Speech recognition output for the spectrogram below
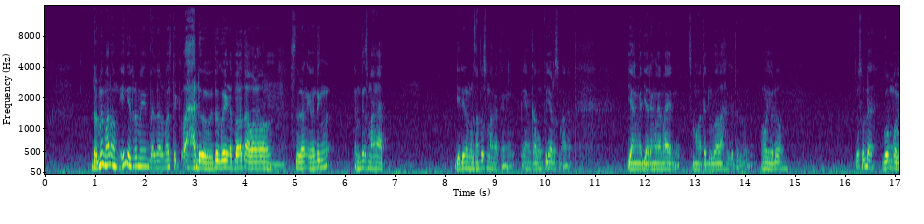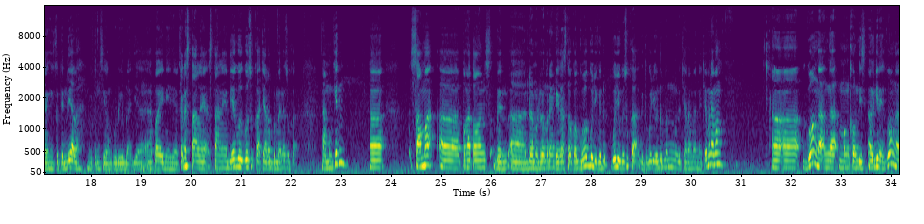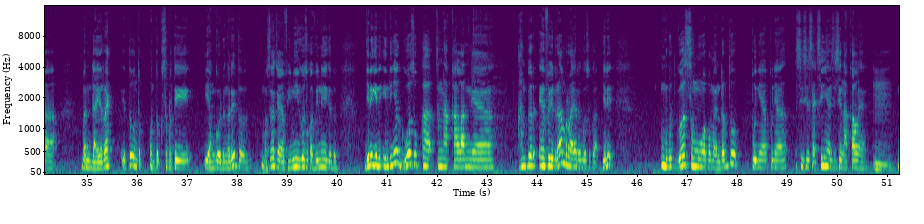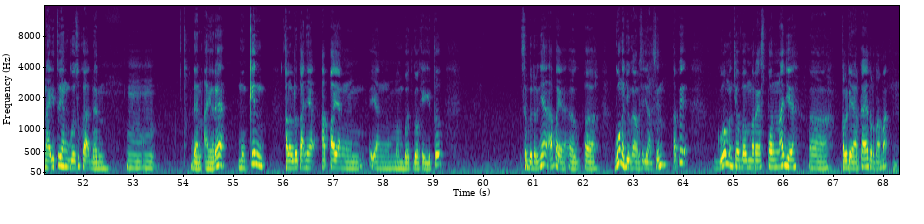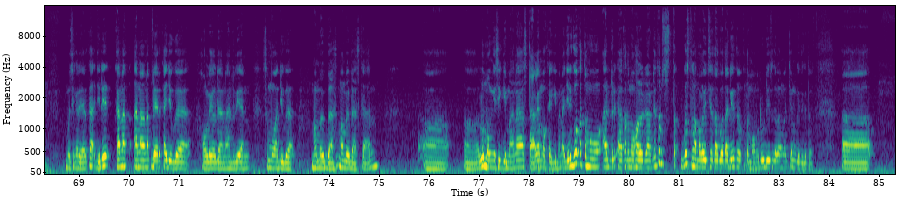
Drumnya mana om? Ini drumnya bantal sama stick. Waduh itu gue inget banget awal-awal. Hmm. Bilang yang penting yang penting semangat. Jadi nomor satu semangat yang yang kamu punya harus semangat. Jangan ngejar yang lain-lain semangatnya dulu lah gitu dulu oh yaudah om terus udah gue mulai ngikutin dia lah ngikutin si Om Budi belajar apa ini ya karena style stylenya dia gue gue suka cara bermainnya suka. Nah mungkin eh, sama eh, pengetahuan band eh, drummer-drummer yang dia kasih tau ke gue gue juga gue juga suka gitu gue juga demen cara mainnya. Cuman emang uh, gue nggak nggak mengkondisi eh, gini gue nggak mendirect itu untuk untuk seperti yang gue denger itu. Maksudnya kayak Vini gue suka Vini gitu. Jadi gini intinya gue suka kenakalannya hampir every drummer akhirnya gue suka. Jadi menurut gue semua pemain drum tuh punya punya sisi seksinya sisi nakalnya. Hmm. Nah itu yang gue suka dan mm, mm, dan akhirnya mungkin kalau lu tanya apa yang yang membuat gue kayak gitu sebenarnya apa ya? Uh, gue nggak juga nggak bisa jelasin, tapi gue mencoba merespon aja eh, kalau DRK ya terutama Hmm. musiknya DRK. Jadi karena anak-anak DRK juga Holil dan Adrian semua juga membebas membebaskan. eh, eh, lu mau ngisi gimana, stylenya mau kayak gimana. Jadi gue ketemu Adri, eh, ketemu Holil dan Adrian terus gue setelah melalui cerita gue tadi tuh ketemu Om Rudy segala macem gitu-gitu. Eh,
